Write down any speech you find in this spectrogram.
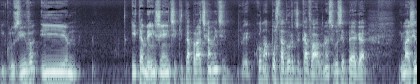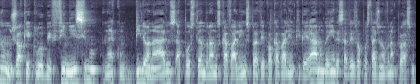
inclusiva, e e também gente que está praticamente é, como apostador de cavalo. Né? Se você pega, imagina um jockey clube finíssimo, né, com bilionários, apostando lá nos cavalinhos para ver qual cavalinho que ganha. Ah, não ganhei dessa vez, vou apostar de novo na próxima.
